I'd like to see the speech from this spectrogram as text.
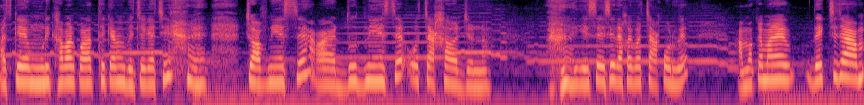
আজকে মুড়ি খাবার করার থেকে আমি বেঁচে গেছি। চপ নিয়ে এসছে, আর দুধ নিয়ে এসছে, ও চা খাওয়ার জন্য। এসে এসে দেখো এবার চা করবে। আমাকে মানে দেখছি যে, আম-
